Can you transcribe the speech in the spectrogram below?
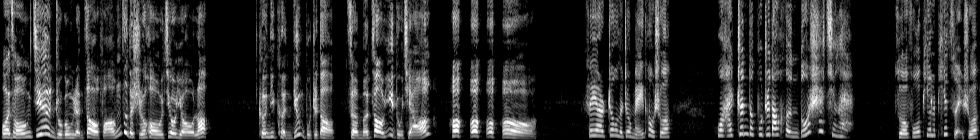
我从建筑工人造房子的时候就有了。可你肯定不知道怎么造一堵墙。”哈哈哈哈！菲尔皱了皱眉头说：“我还真的不知道很多事情哎。”佐福撇了撇嘴说。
